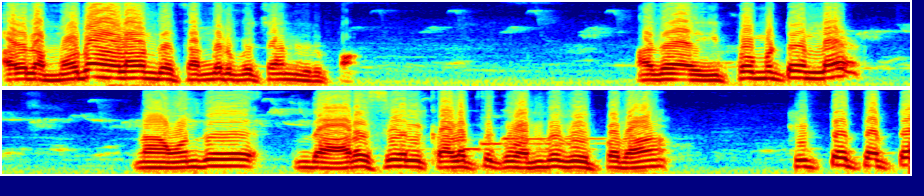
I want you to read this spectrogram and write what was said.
அதுல முத ஆளா இந்த சங்கர்பச்சான் இருப்பான். அதை இப்ப மட்டும் இல்லை நான் வந்து இந்த அரசியல் களத்துக்கு வந்தது இப்பதான். கிட்டத்தட்ட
